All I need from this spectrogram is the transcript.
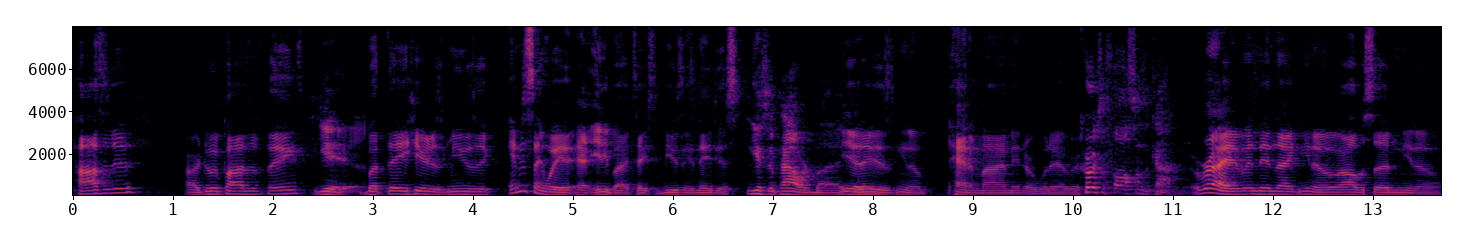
positive or doing positive things, Yeah. but they hear this music in the same way anybody takes the music and they just Gets empowered by it. yeah they just you know pantomime it or whatever. Creates a false sense of confidence. Right, and then like you know, all of a sudden, you know,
